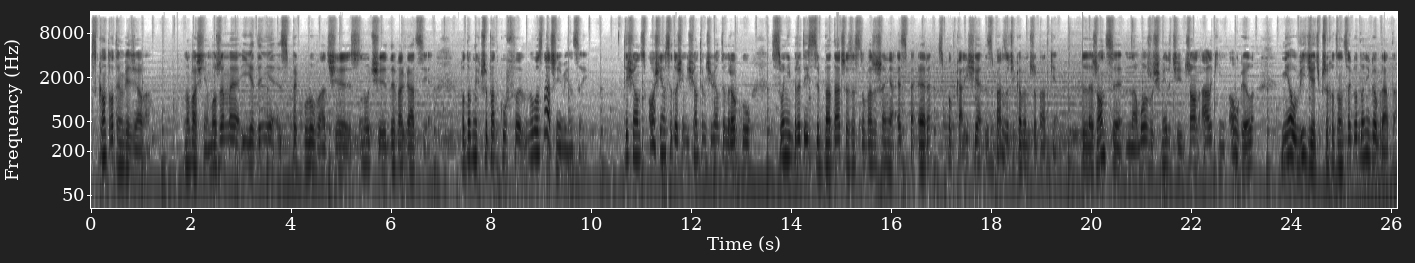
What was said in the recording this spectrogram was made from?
Skąd o tym wiedziała? No właśnie, możemy jedynie spekulować, snuć dywagacje. Podobnych przypadków było znacznie więcej. W 1889 roku słynni brytyjscy badacze ze stowarzyszenia SPR spotkali się z bardzo ciekawym przypadkiem. Leżący na łożu śmierci John Alkin Ogle miał widzieć przechodzącego do niego brata,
